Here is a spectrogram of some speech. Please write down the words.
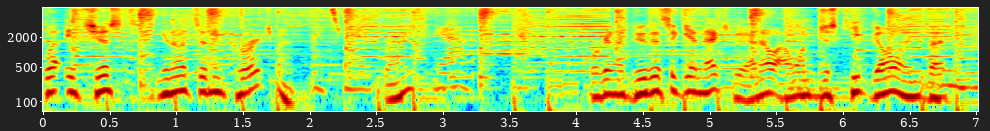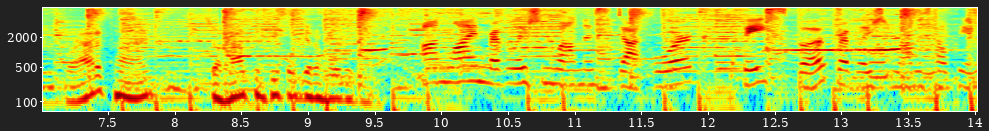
well, it's just you know it's an encouragement, That's right. right? Yeah. We're gonna do this again next week. I know I want to just keep going, but we're out of time. So how can people get a hold of you? Online, revelationwellness.org. Facebook, Revelation Wellness Healthy and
